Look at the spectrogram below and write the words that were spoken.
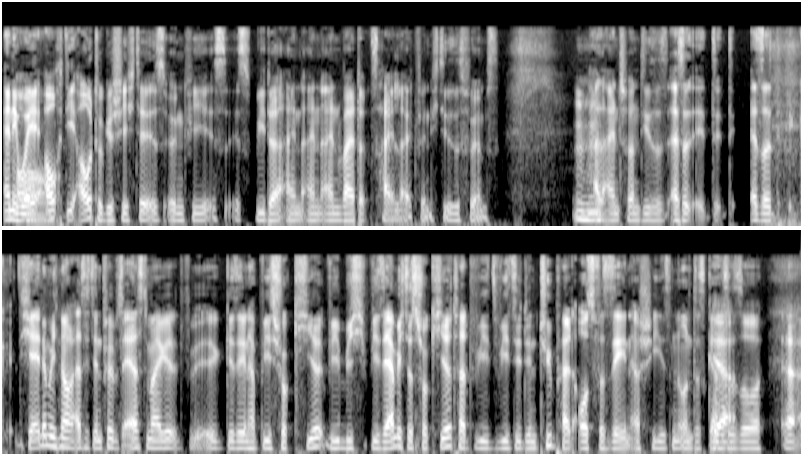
Anyway, oh. auch die Autogeschichte ist irgendwie, ist, ist wieder ein, ein, ein weiteres Highlight, finde ich, dieses Films. Mhm. Allein schon dieses, also, also ich erinnere mich noch, als ich den Film das erste Mal gesehen habe, wie es schockiert, wie mich, wie sehr mich das schockiert hat, wie, wie sie den Typ halt aus Versehen erschießen und das Ganze ja. so. Ja,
